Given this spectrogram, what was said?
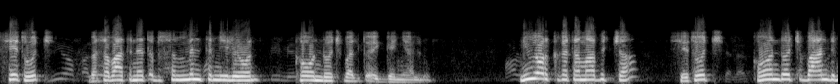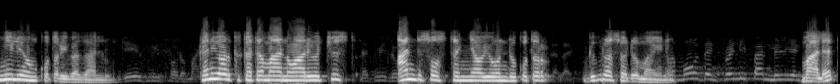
ሴቶች በሰባት ነጥብ ስምንት ሚሊዮን ከወንዶች በልጠው ይገኛሉ። ኒውዮርክ ከተማ ብቻ ሴቶች ከወንዶች በአንድ ሚሊዮን ቁጥር ይበዛሉ። ከኒውዮርክ ከተማ ነዋሪዎች ውስጥ አንድ ሶስተኛው የወንድ ቁጥር ግብረ ሰዶማዊ ነው። ማለት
